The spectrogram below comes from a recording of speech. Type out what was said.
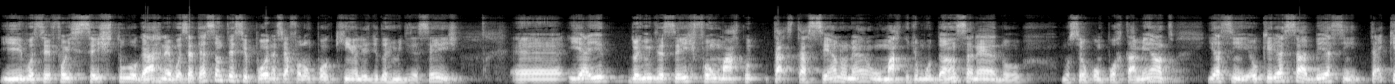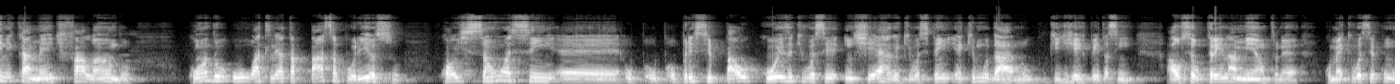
E você foi sexto lugar, né? Você até se antecipou, né? Você já falou um pouquinho ali de 2016. É, e aí, 2016 foi um marco, está tá sendo, né? Um marco de mudança, né? Do, no seu comportamento. E assim, eu queria saber, assim, tecnicamente falando, quando o atleta passa por isso, quais são assim é, o, o, o, principal coisa que você enxerga que você tem que mudar no que diz respeito assim ao seu treinamento, né? Como é que você con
